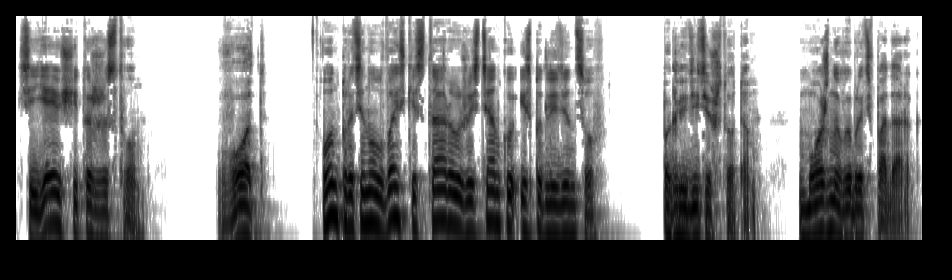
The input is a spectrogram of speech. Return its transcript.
сияющий торжеством. Вот. Он протянул Ваське старую жестянку из-под леденцов. Поглядите, что там. Можно выбрать в подарок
